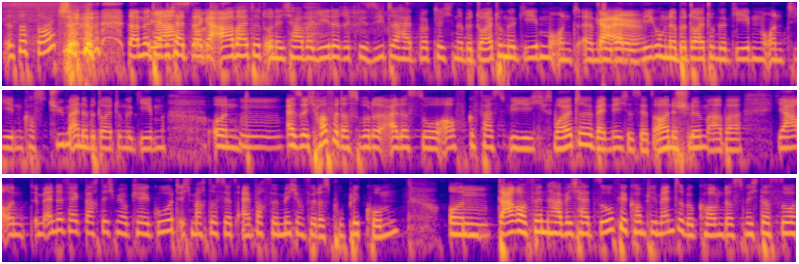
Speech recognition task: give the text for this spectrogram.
Ist das Deutsch? Damit ja, habe ich halt sehr gearbeitet und ich habe jede Requisite halt wirklich eine Bedeutung gegeben und ähm, jeder Bewegung eine Bedeutung gegeben und jedem Kostüm eine Bedeutung gegeben. Und hm. also ich hoffe, das wurde alles so aufgefasst, wie ich es wollte. Wenn nicht, ist jetzt auch nicht schlimm, aber ja, und im Endeffekt dachte ich mir, okay, gut, ich mache das jetzt einfach für mich und für das Publikum. Und hm. daraufhin habe ich halt so viel Komplimente bekommen, dass mich das so,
